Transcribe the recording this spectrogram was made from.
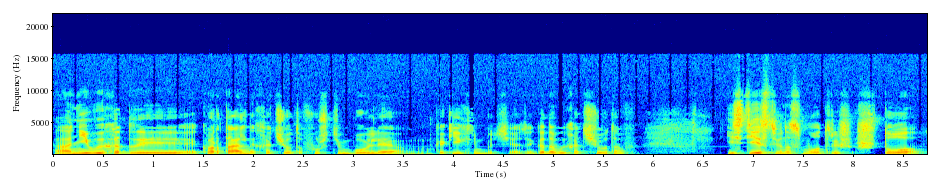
ни выходы квартальных отчетов, уж тем более каких-нибудь годовых отчетов. Естественно, смотришь, что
